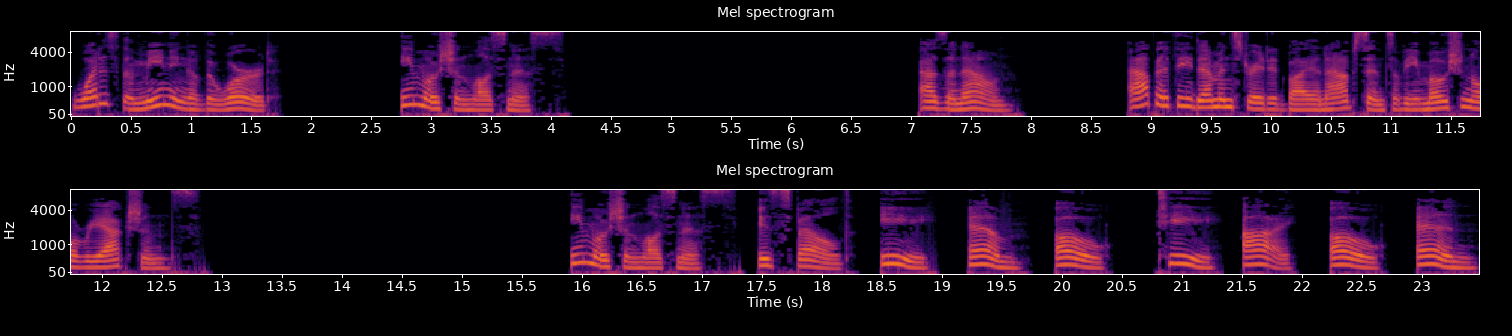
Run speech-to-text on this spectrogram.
What is the meaning of the word emotionlessness as a noun? Apathy demonstrated by an absence of emotional reactions. Emotionlessness is spelled E M O T I O N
